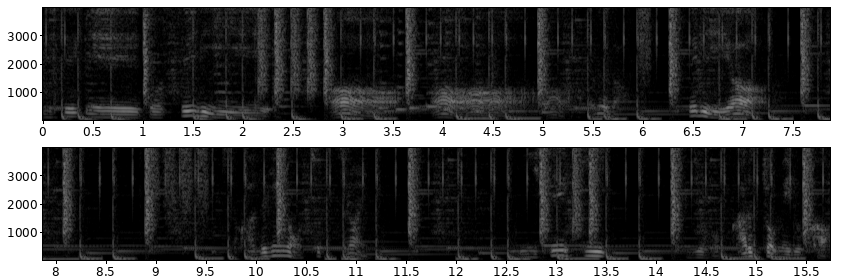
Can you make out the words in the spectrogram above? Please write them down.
えっ、ー、と、セリー、ああ、ああ、ああ、あれだ。セリーや、ちょっと風邪気味のちょっと辛い遺跡、カルチョミルカ。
